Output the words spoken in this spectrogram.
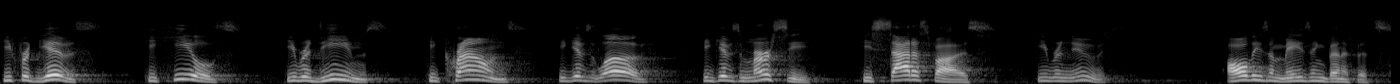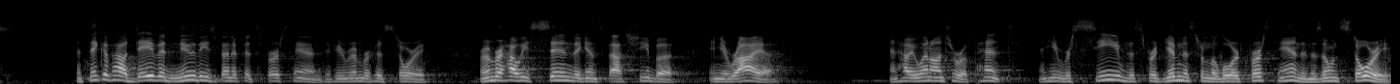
He forgives, He heals, He redeems, He crowns, He gives love, He gives mercy, He satisfies, He renews. All these amazing benefits. And think of how David knew these benefits firsthand, if you remember his story. Remember how he sinned against Bathsheba and Uriah and how he went on to repent and he received this forgiveness from the Lord firsthand in his own story.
